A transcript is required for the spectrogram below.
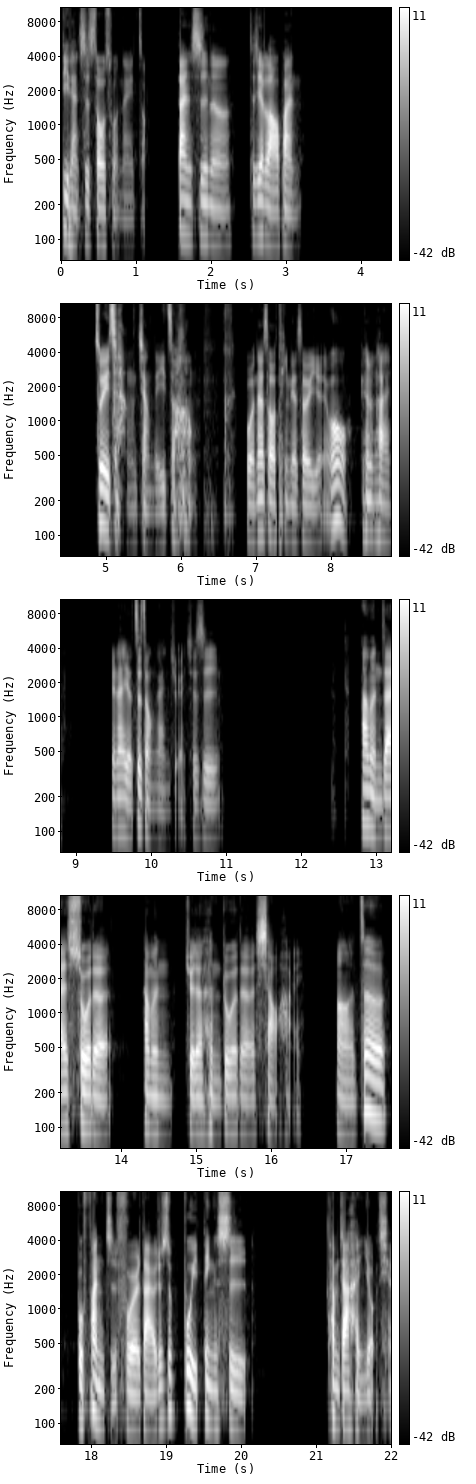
地毯式搜索那一种，但是呢，这些老板最常讲的一种。我那时候听的时候也哦，原来原来有这种感觉，就是他们在说的，他们觉得很多的小孩，嗯、呃，这不泛指富二代，就是不一定是他们家很有钱，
